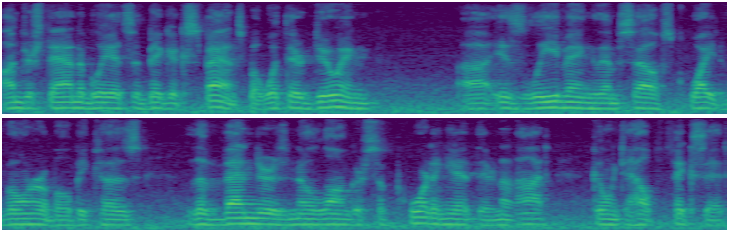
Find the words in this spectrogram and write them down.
Understandably, it's a big expense, but what they're doing uh, is leaving themselves quite vulnerable because the vendors no longer supporting it. They're not going to help fix it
